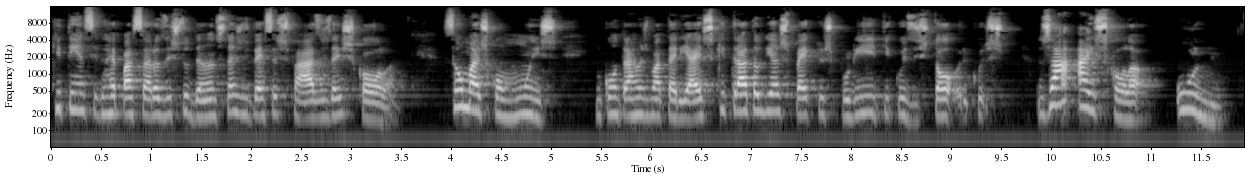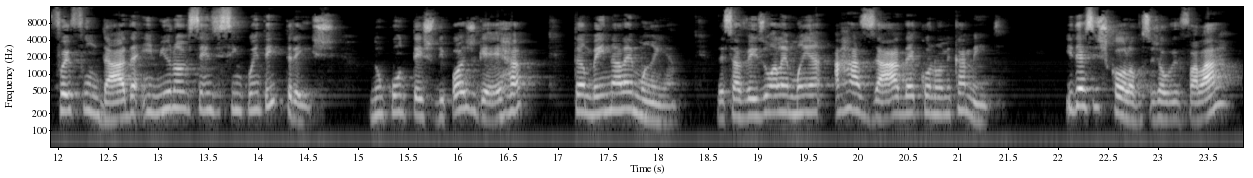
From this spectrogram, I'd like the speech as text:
que tenha sido repassado aos estudantes nas diversas fases da escola. São mais comuns encontrarmos materiais que tratam de aspectos políticos, históricos. Já a escola Ulm foi fundada em 1953, num contexto de pós-guerra, também na Alemanha. Dessa vez, uma Alemanha arrasada economicamente. E dessa escola, você já ouviu falar?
